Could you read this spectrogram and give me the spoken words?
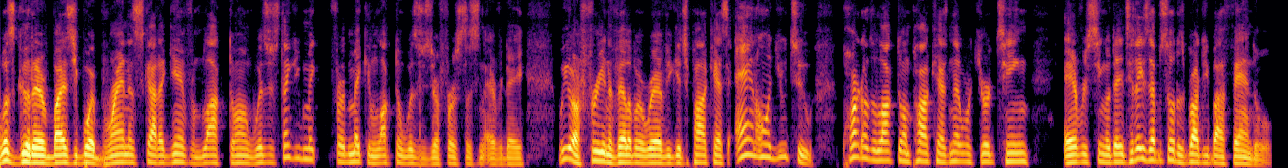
What's good, everybody? It's your boy Brandon Scott again from Locked On Wizards. Thank you for making Locked On Wizards your first listen every day. We are free and available wherever you get your podcast and on YouTube. Part of the Locked On Podcast Network, your team every single day. Today's episode is brought to you by FanDuel,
